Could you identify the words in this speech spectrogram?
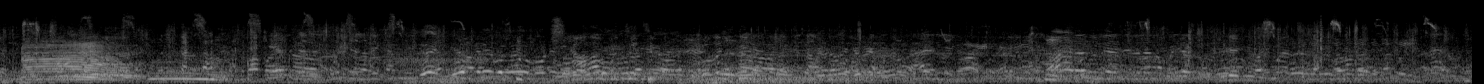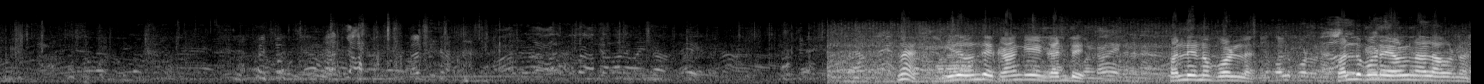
இது வந்து காங்கேயம் கண்டு. பல்லு இன்னும் போடல. பல்லு போட எவ்வளோ நாள் ஆகும்ண்ணா?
